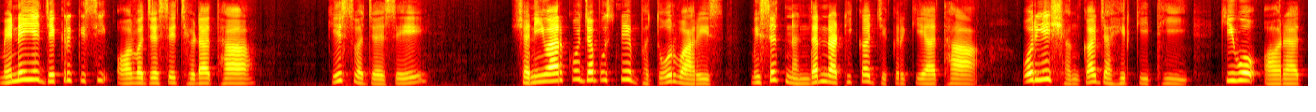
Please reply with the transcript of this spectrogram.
मैंने ये ज़िक्र किसी और वजह से छेड़ा था। किस वजह से? शनिवार को जब उसने बतौर वारिस मिसेज नंदन राठी का ज़िक्र किया था और ये शंका ज़ाहिर की थी कि वो औरत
